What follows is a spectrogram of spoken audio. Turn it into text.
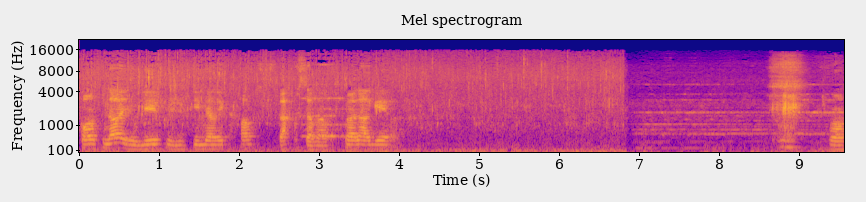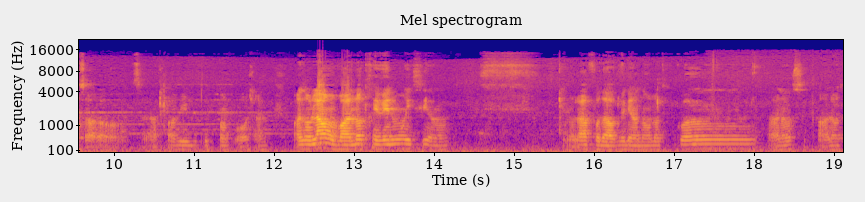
Contre là, j'ai oublié que je filmais avec Craft. J'espère que ça va pas larguer. Hein. Bon, ça, ça a pas mis beaucoup de temps pour recharger. Par exemple, là, on voit un autre événement ici. Hein. Là, il faudra revenir dans notre coin. Ah non, c'est pas l'autre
